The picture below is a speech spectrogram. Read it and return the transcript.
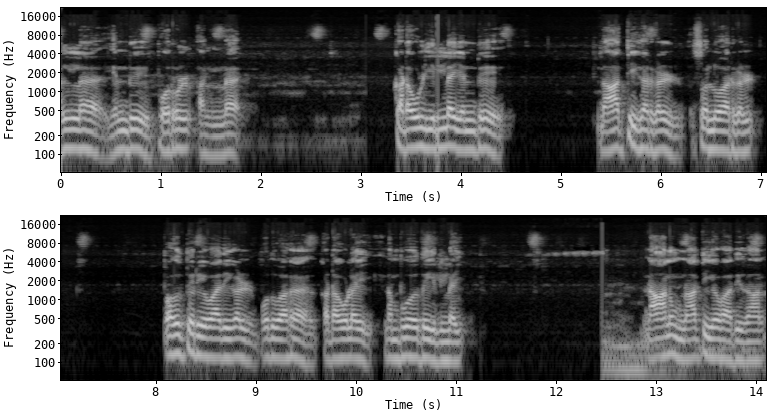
அல்ல என்று பொருள் அல்ல. கடவுள் இல்லை என்று நாத்திகர்கள் சொல்வார்கள் பகுத்தறிவாதிகள் பொதுவாக கடவுளை நம்புவது இல்லை. நானும் நாத்திகவாதி தான்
